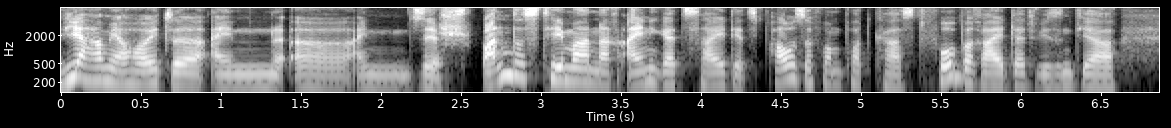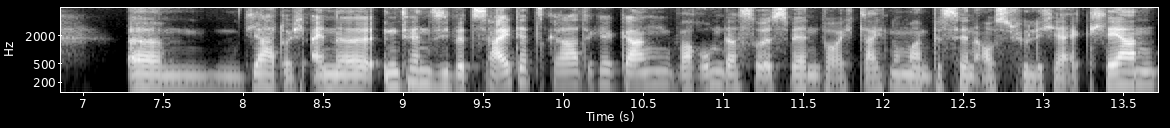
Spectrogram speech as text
Wir haben ja heute ein, äh, ein sehr spannendes Thema nach einiger Zeit, jetzt Pause vom Podcast, vorbereitet. Wir sind ja, ähm, ja durch eine intensive Zeit jetzt gerade gegangen. Warum das so ist, werden wir euch gleich nochmal ein bisschen ausführlicher erklären.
